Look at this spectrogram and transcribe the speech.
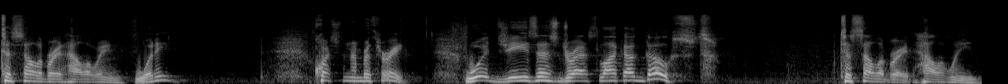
to celebrate Halloween? Would he? Question number three Would Jesus dress like a ghost to celebrate Halloween?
